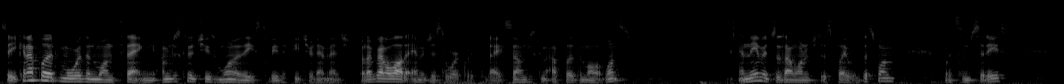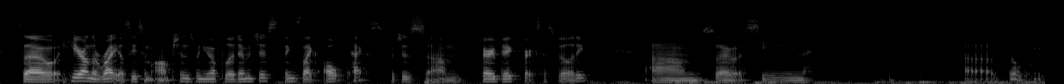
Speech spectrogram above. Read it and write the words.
So you can upload more than one thing. I'm just going to choose one of these to be the featured image, but I've got a lot of images to work with today, so I'm just going to upload them all at once. And the image that I wanted to display was this one with some cities. So here on the right, you'll see some options when you upload images, things like alt text, which is um, very big for accessibility. Um, so a scene of buildings.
